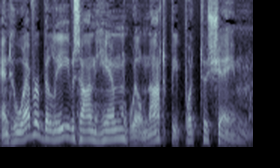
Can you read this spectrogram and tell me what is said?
and whoever believes on him will not be put to shame.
